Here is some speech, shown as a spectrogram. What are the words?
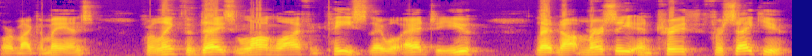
or my commands. For length of days and long life and peace they will add to you. Let not mercy and truth forsake you.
